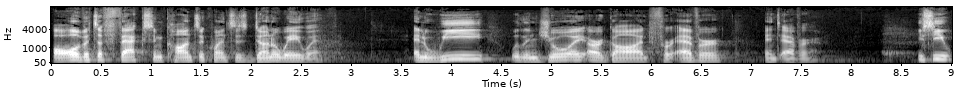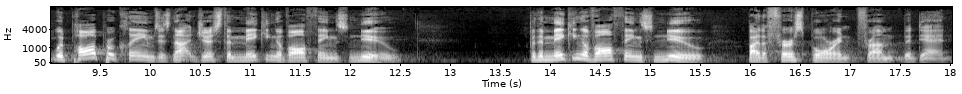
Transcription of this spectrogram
all of its effects and consequences done away with, and we will enjoy our God forever and ever. You see, what Paul proclaims is not just the making of all things new, but the making of all things new by the firstborn from the dead.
